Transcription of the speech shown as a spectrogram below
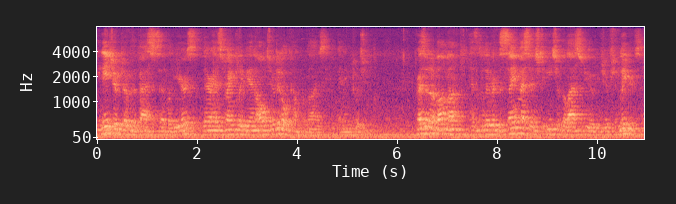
In Egypt over the past several years, there has frankly been all too little compromise and inclusion. President Obama has delivered the same message to each of the last few Egyptian leaders.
